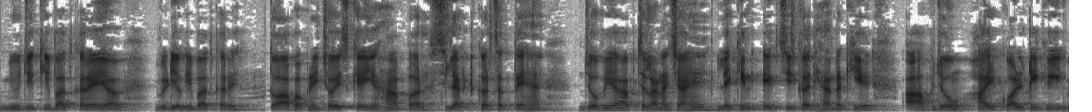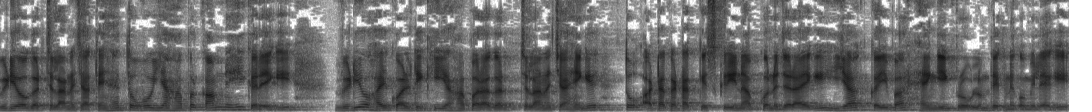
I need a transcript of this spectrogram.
म्यूज़िक की बात करें या वीडियो की बात करें तो आप अपनी चॉइस के यहाँ पर सिलेक्ट कर सकते हैं। जो भी आप चलाना चाहें, लेकिन एक चीज़ का ध्यान रखिए, आप जो हाई क्वालिटी की वीडियो अगर चलाना चाहते हैं तो वो यहाँ पर काम नहीं करेगी। वीडियो हाई क्वालिटी की यहाँ पर अगर चलाना चाहेंगे तो अटक अटक के स्क्रीन आपको नज़र आएगी या कई बार हैंगिंग प्रॉब्लम देखने को मिलेगी।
